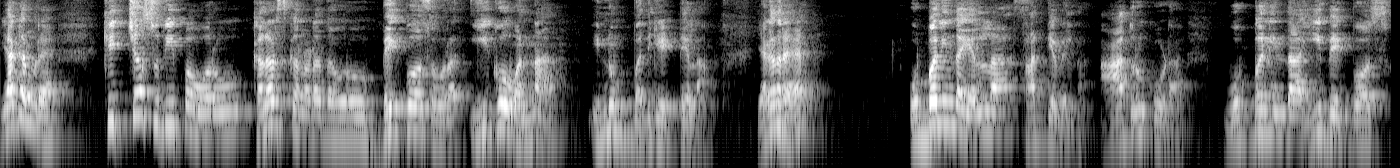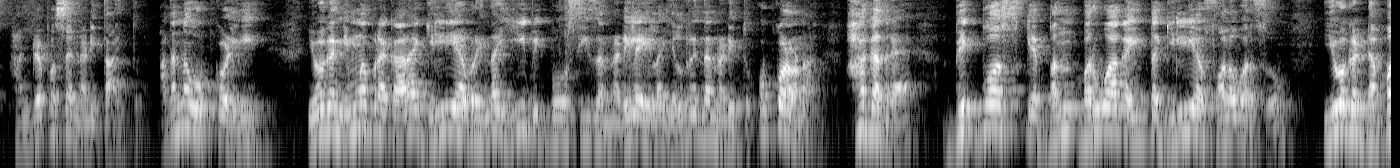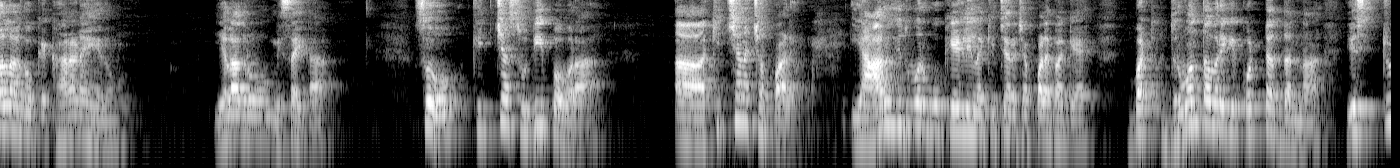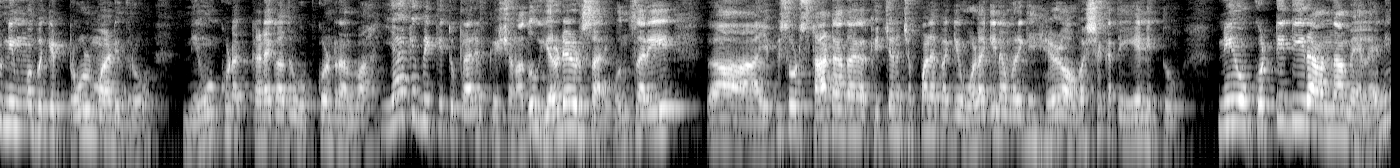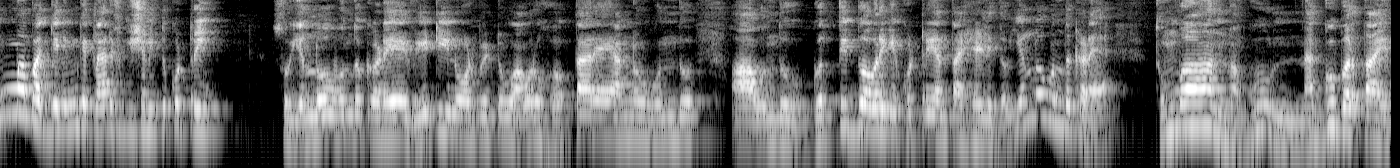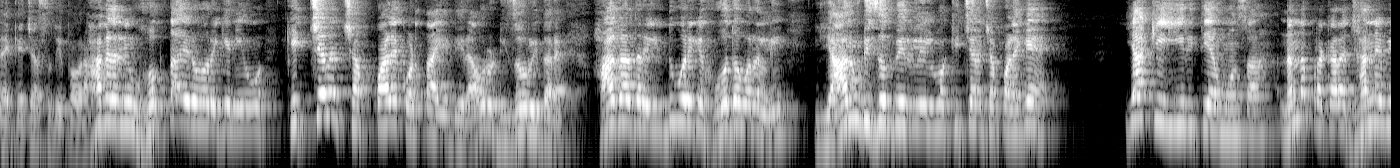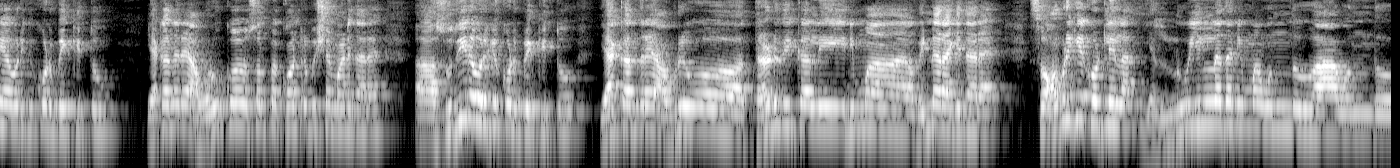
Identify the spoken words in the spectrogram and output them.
ಯಾಕಂದರೆ ಕಿಚ್ಚ ಸುದೀಪ್ ಅವರು, ಕಲರ್ಸ್ ಕನ್ನಡದವರು, ಬಿಗ್ ಬಾಸ್ ಅವರ ಈಗೋವನ್ನು ಇನ್ನೂ ಬದಿಗೆ ಇಟ್ಟಿಲ್ಲ. ಯಾಕಂದರೆ ಒಬ್ಬನಿಂದ ಎಲ್ಲ ಸಾಧ್ಯವಿಲ್ಲ. ಆದರೂ ಕೂಡ ಒಬ್ಬನಿಂದ ಈ ಬಿಗ್ ಬಾಸ್ ಹಂಡ್ರೆಡ್ ಪರ್ಸೆಂಟ್ ನಡೀತಾ ಇತ್ತು. ಅದನ್ನು ಒಪ್ಕೊಳ್ಳಿ. ಇವಾಗ ನಿಮ್ಮ ಪ್ರಕಾರ ಗಿಲ್ಲಿ ಅವರಿಂದ ಈ ಬಿಗ್ ಬಾಸ್ ಸೀಸನ್ ನಡೀಲೇ ಇಲ್ಲ ಎಲ್ಲರಿಂದ ನಡೀತು? ಒಪ್ಕೊಳ್ಳೋಣ. ಹಾಗಾದರೆ ಬಿಗ್ ಬಾಸ್ಗೆ ಬಂದ್, ಬರುವಾಗ ಇದ್ದ ಗಿಲ್ಲಿಯ ಫಾಲೋವರ್ಸು ಇವಾಗ ಡಬ್ಬಲ್ ಆಗೋಕ್ಕೆ ಕಾರಣ ಏನು? ಎಲ್ಲಾದರೂ ಮಿಸ್ ಆಯ್ತಾ? ಸೊ ಕಿಚ್ಚ ಸುದೀಪ್ ಅವರ ಕಿಚ್ಚನ ಚಪ್ಪಾಳೆ. ಯಾರು ಇದುವರೆಗೂ ಕೇಳಲಿಲ್ಲ ಕಿಚ್ಚನ ಚಪ್ಪಾಳೆ ಬಗ್ಗೆ? ಬಟ್ ಧ್ರುವಂತ ಅವರಿಗೆ ಕೊಟ್ಟದ್ದನ್ನು ಎಷ್ಟು ನಿಮ್ಮ ಬಗ್ಗೆ ಟ್ರೋಲ್ ಮಾಡಿದ್ರು, ನೀವು ಕೂಡ ಕಡೆಗಾದರೂ ಒಪ್ಕೊಂಡ್ರಲ್ವಾ? ಯಾಕೆ ಬೇಕಿತ್ತು ಕ್ಲಾರಿಫಿಕೇಶನ್ ಅದು ಎರಡೆರಡು ಸಾರಿ. ಒಂದು ಸಾರಿ ಎಪಿಸೋಡ್ ಸ್ಟಾರ್ಟ್ ಆದಾಗ ಕಿಚನ್ ಚಪ್ಪಾಳೆ ಬಗ್ಗೆ ಒಳಗಿನವರಿಗೆ ಹೇಳೋ ಅವಶ್ಯಕತೆ ಏನಿತ್ತು? ನೀವು ಕೊಟ್ಟಿದ್ದೀರಾ ಅಂದ ಮೇಲೆ ನಿಮ್ಮ ಬಗ್ಗೆ ನಿಮಗೆ ಕ್ಲಾರಿಫಿಕೇಷನ್ ಇದ್ದು ಕೊಟ್ರಿ. ಸೊ ಎಲ್ಲೋ ಒಂದು ಕಡೆ ವಿ ಟಿ ನೋಡಿಬಿಟ್ಟು ಅವರು ಹೋಗ್ತಾರೆ ಅನ್ನೋ ಒಂದು, ಆ, ಒಂದು ಗೊತ್ತಿದ್ದು ಅವರಿಗೆ ಕೊಟ್ರಿ ಅಂತ ಹೇಳಿದ್ದು. ಎಲ್ಲೋ ಒಂದು ಕಡೆ ತುಂಬ ನಗು ನಗು ಬರ್ತಾ ಇದೆ ಕೆಚ ಸುದೀಪ್ ಅವರು. ಹಾಗಾದರೆ ನೀವು ಹೋಗ್ತಾ ಇರೋವರಿಗೆ ನೀವು ಕಿಚ್ಚನ ಚಪ್ಪಾಳೆ ಕೊಡ್ತಾ ಇದ್ದೀರಾ? ಅವರು ಡಿಸರ್ವ್ ಇದ್ದಾರೆ. ಹಾಗಾದರೆ ಇದುವರೆಗೆ ಹೋದವರಲ್ಲಿ ಯಾರೂ ಡಿಸರ್ವ್ ಇರಲಿಲ್ವ ಕಿಚ್ಚನ ಚಪ್ಪಾಳೆಗೆ? ಯಾಕೆ ಈ ರೀತಿಯ ಮೋಸ? ನನ್ನ ಪ್ರಕಾರ ಜಾಹ್ನವಿ ಅವರಿಗೆ ಕೊಡಬೇಕಿತ್ತು. ಯಾಕಂದರೆ ಅವರು ಸ್ವಲ್ಪ ಕಾಂಟ್ರಿಬ್ಯೂಷನ್ ಮಾಡಿದ್ದಾರೆ. ಸುಧೀರ್ ಅವರಿಗೆ ಕೊಡಬೇಕಿತ್ತು. ಯಾಕಂದರೆ ಅವರು ಥರ್ಡ್ ವೀಕಲ್ಲಿ ನಿಮ್ಮ ವಿನ್ನರ್ ಆಗಿದ್ದಾರೆ. ಸೊ ಅವರಿಗೆ ಕೊಡಲಿಲ್ಲ. ಎಲ್ಲೂ ಇಲ್ಲದ ನಿಮ್ಮ ಒಂದು, ಆ ಒಂದು,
